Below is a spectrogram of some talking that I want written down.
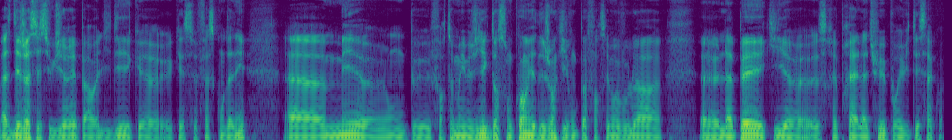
bah, déjà c'est suggéré par l'idée que- qu'elle se fasse condamner. Euh, mais euh, on peut fortement imaginer que dans son camp, il y a des gens qui vont pas forcément vouloir euh, la paix et qui seraient prêts à la tuer pour éviter ça, quoi.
